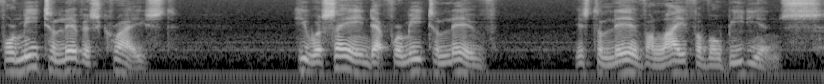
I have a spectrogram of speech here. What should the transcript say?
For me to live is Christ, he was saying that for me to live is to live a life of obedience.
